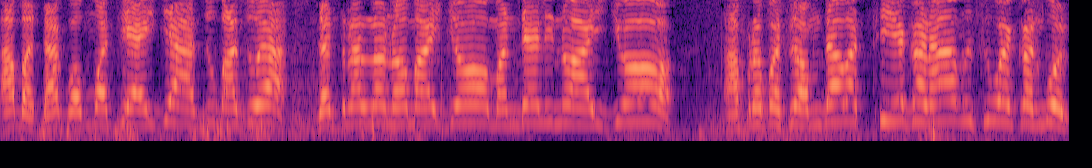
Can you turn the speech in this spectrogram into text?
આ બધા ગામમાંથી આવી ગયા આજુબાજુ આ જંત્રાલ નો નામ આવી ગયો મંડેલી નો આવી ગયો. આપડે પછી અમદાવાદથી એ ઘણા શું હોય કણ બોલ?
